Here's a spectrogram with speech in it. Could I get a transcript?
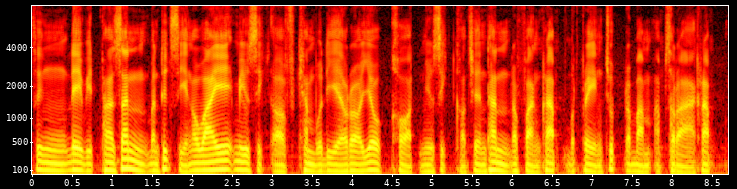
ซึ่งเดวิดพาสันบันทึกเสียงเอาไว้ Music of Cambodia Royal Court Music ขอเชิญท่านรับฟังครับ บทเพลงชุดระบำอับสราครับ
